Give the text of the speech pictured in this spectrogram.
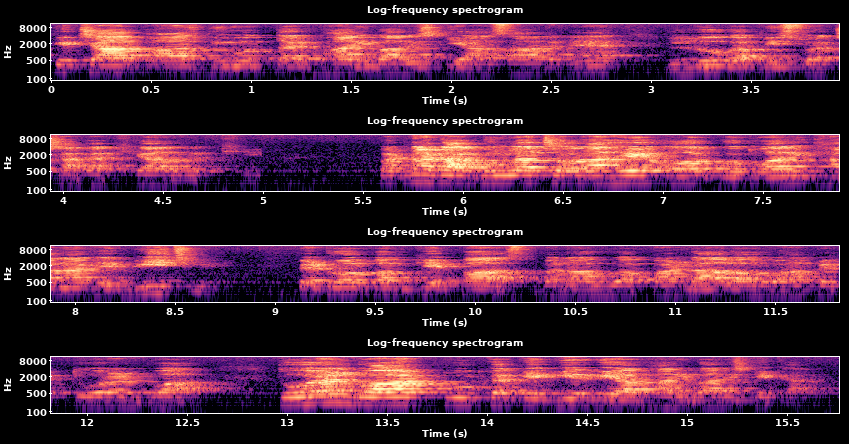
कि चार पाँच दिनों तक भारी बारिश के आसार हैं। लोग अपनी सुरक्षा का ख्याल रखें। पटना डाक बंगला चौराहे और कोतवाली थाना के बीच में पेट्रोल पंप के पास बना हुआ पंडाल और वहाँ पे तोरण द्वार तोरण द्वार टूट करके गिर गया भारी बारिश के कारण।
